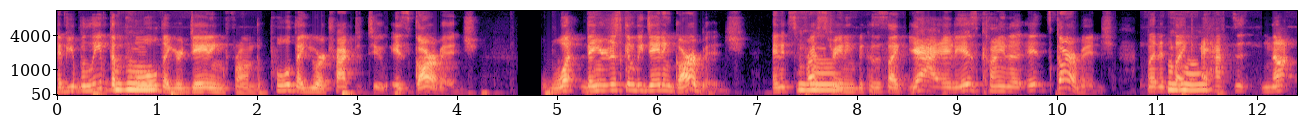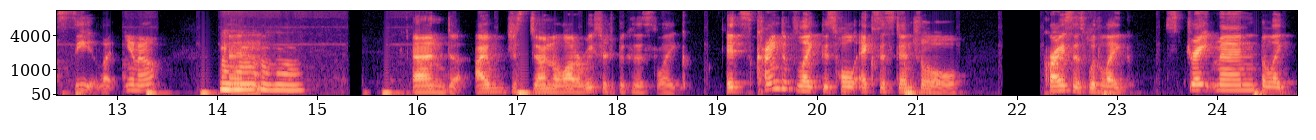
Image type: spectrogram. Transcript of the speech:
if you believe the Mhm. pool that you're dating from the pool that you are attracted to is garbage what then you're just going to be dating garbage and it's Mhm. frustrating because it's like yeah it is kind of it's garbage but it's like Mhm. i have to not see it like you know Mm-hmm, And- mm-hmm. and I've just done a lot of research because it's like it's kind of like this whole existential crisis with like straight men, but like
